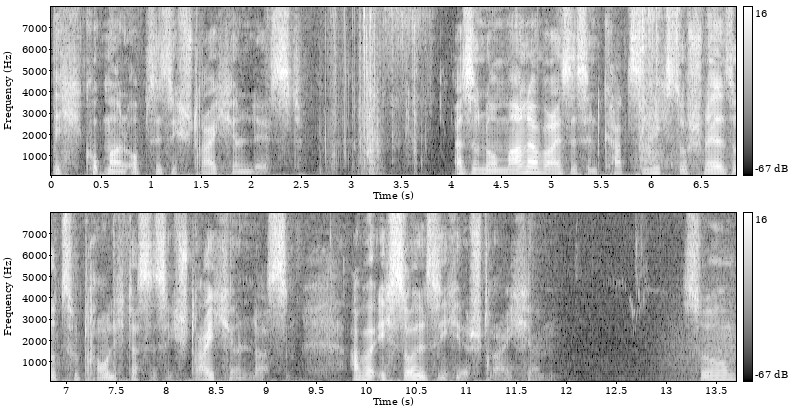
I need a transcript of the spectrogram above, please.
Ich guck mal, ob sie sich streicheln lässt. Also normalerweise sind Katzen nicht so schnell so zutraulich, dass sie sich streicheln lassen. Aber ich soll sie hier streicheln. So.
